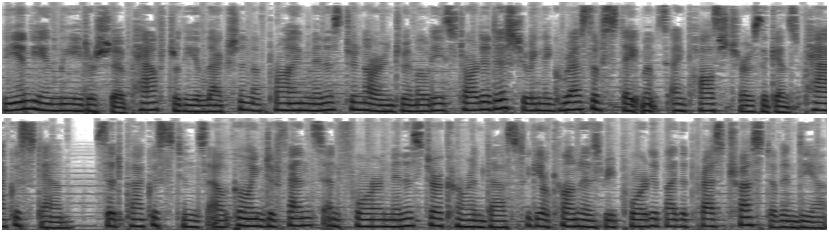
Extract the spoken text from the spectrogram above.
The Indian leadership after the election of Prime Minister Narendra Modi started issuing aggressive statements and postures against Pakistan, said Pakistan's outgoing Defence and Foreign Minister Khurram Dastgir Khan as reported by the Press Trust of India.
